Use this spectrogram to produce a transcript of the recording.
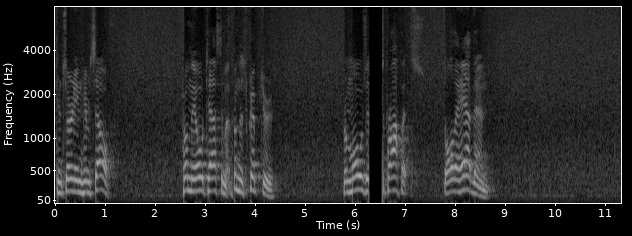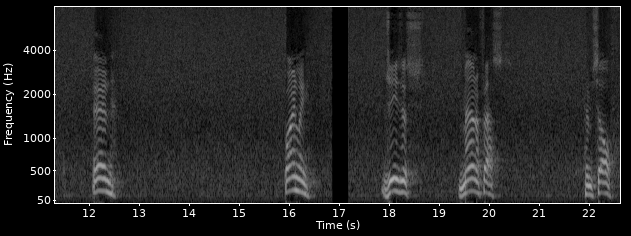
concerning himself from the Old Testament, from the Scriptures, from Moses, the prophets. That's all they had then. And finally, Jesus manifest himself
